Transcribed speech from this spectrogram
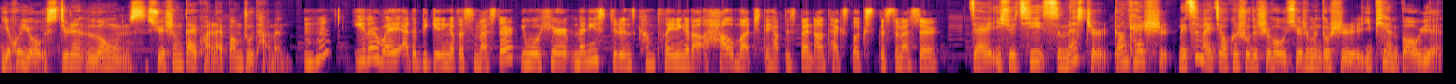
也会有 student loans 学生贷款来帮助他们。嗯哼。Either way, at the beginning of the semester, you will hear many students complaining about how much they have to spend on textbooks this semester. 在一学期 semester 刚开始，每次买教科书的时候，学生们都是一片抱怨，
